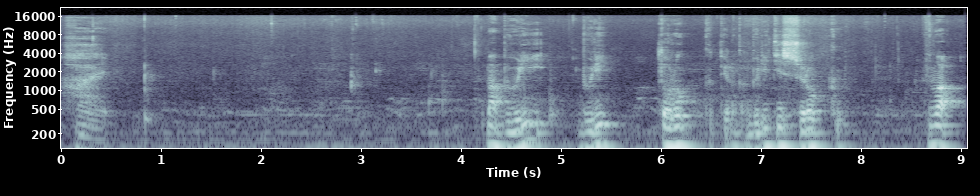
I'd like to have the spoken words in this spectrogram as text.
はい。まあブリブリットロックっていうのかブリティッシュロック。は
